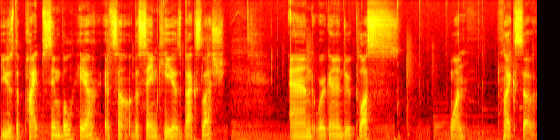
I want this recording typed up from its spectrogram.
Use the pipe symbol here. It's uh, the same key as backslash. And we're gonna do plus one, like so.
